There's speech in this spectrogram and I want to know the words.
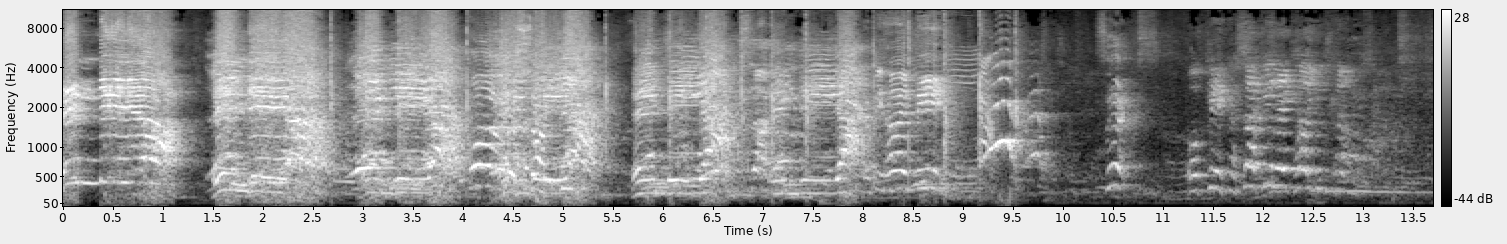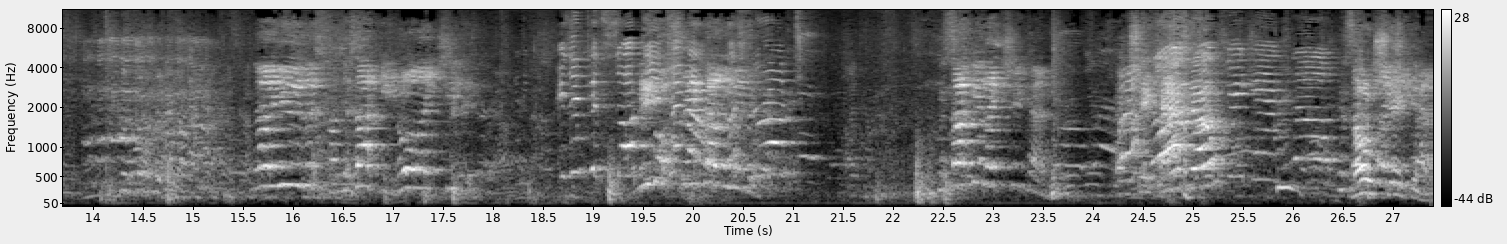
India! India! India! India! India! India! They're behind me. Six. Okay, Kasaki, like how you come. Now you listen, Kasaki, don't like cheating. Isn't Kasaki We go in straight down the middle. Kasaki like chicken. Wanna shake hands now? Shake No shaking.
